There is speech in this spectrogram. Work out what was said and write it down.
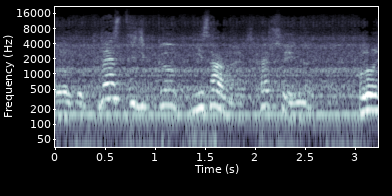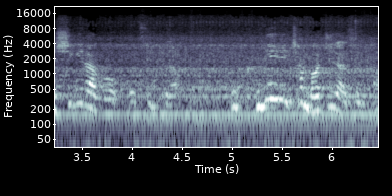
그런 좀 프레스티지급 이상을 살 수 있는 그런 시기라고 볼 수 있고요. 이 그릴이 참 멋지지 않습니까?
